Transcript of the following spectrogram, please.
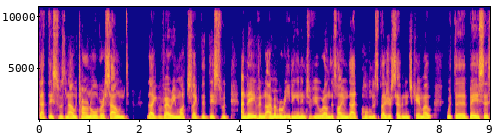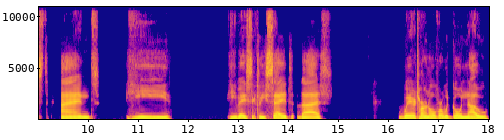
that this was now turnover sound like very much like that this would and they even I remember reading an interview around the time that Humblest Pleasure 7 inch came out with the bassist and he he basically said that where turnover would go now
